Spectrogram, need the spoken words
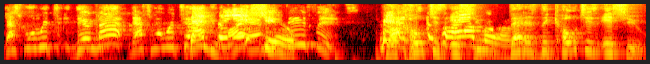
That's what we're. T- they're not. That's what we're telling That's you. the Miami issue. defense. The That's the coach's issue. That is the coach's issue.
